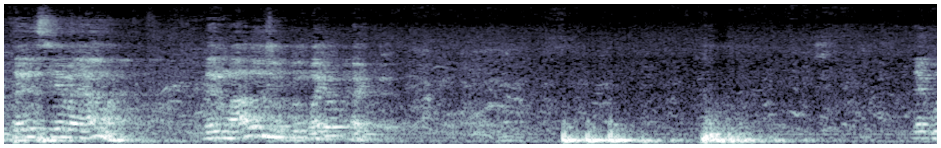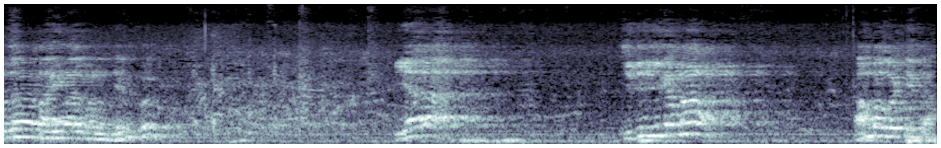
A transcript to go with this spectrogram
ఇతని సీఎం అమ్మ. నేను మాలో చెప్తాను బయట బయట కుదర బాయిమాలు మనం తెలుగు ఇయాలా చిటిజిగమ్మా అమ్మ కొట్టిందా?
